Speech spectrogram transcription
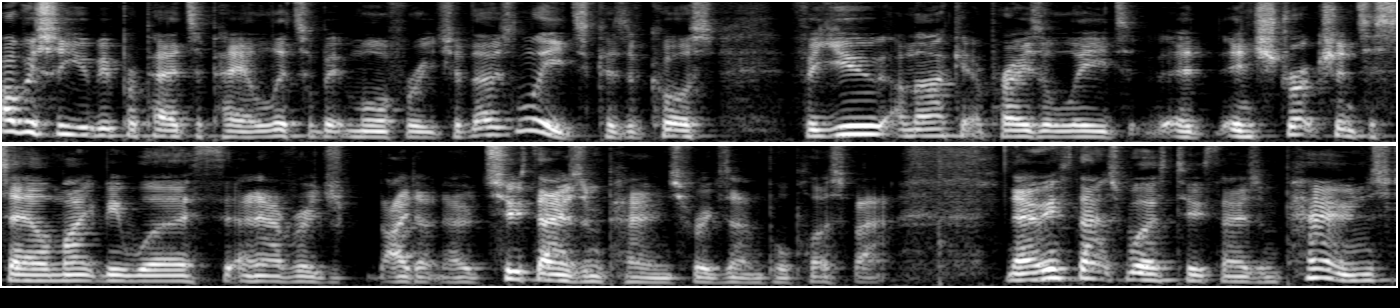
obviously you'd be prepared to pay a little bit more for each of those leads because, of course, for you, a market appraisal lead uh, instruction to sale might be worth an average, I don't know, £2,000, for example, plus that. Now, if that's worth £2,000,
